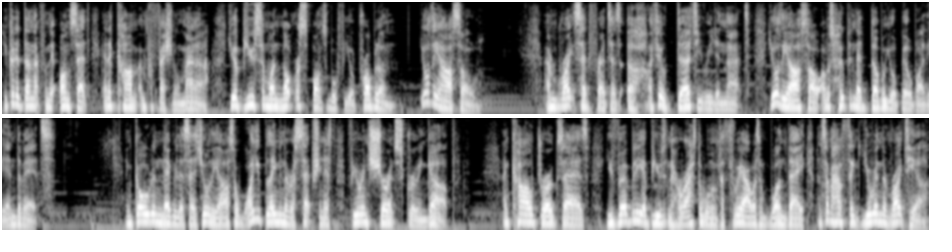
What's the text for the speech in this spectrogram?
You could have done that from the onset in a calm and professional manner. You abused someone not responsible for your problem. You're the asshole. And Right Said Fred says, Ugh, I feel dirty reading that. You're the arsehole. I was hoping they'd double your bill by the end of it. And Golden Nebula says, You're the arsehole. Why are you blaming the receptionist for your insurance screwing up? And Carl Drogue says, You verbally abused and harassed a woman for three hours in one day and somehow think you're in the right here.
